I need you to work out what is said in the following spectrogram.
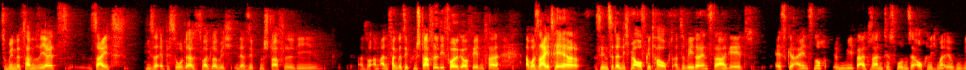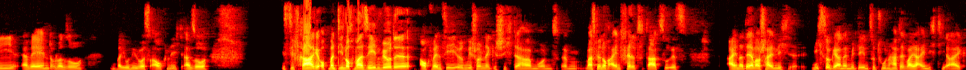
zumindest haben sie ja jetzt seit dieser Episode, also es war glaube ich in der siebten Staffel, die, also am Anfang der siebten Staffel die Folge auf jeden Fall, aber seither sind sie dann nicht mehr aufgetaucht. Also weder in Stargate, SG1 noch irgendwie bei Atlantis wurden sie auch nicht mal irgendwie erwähnt oder so. Bei Universe auch nicht. Also ist die Frage, ob man die nochmal sehen würde, auch wenn sie irgendwie schon eine Geschichte haben. Und ähm, was mir noch einfällt dazu ist, einer, der wahrscheinlich nicht so gerne mit denen zu tun hatte, war ja eigentlich T-Ike,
